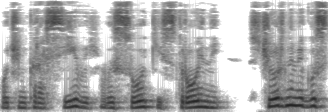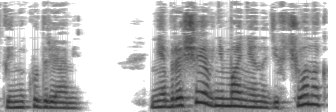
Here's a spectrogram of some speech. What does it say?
очень красивый, высокий, стройный, с черными густыми кудрями. Не обращая внимания на девчонок,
